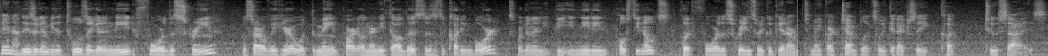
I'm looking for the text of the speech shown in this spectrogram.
Okay, now these are going to be the tools that you're going to need for the screen. We'll start over here with the main part underneath all this is the cutting board. So we're going to be needing post-it notes put for the screen so we could get our to make our template so we could actually cut to size.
